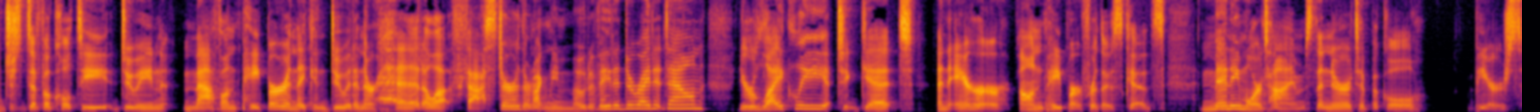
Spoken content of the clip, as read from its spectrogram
just difficulty doing math on paper and they can do it in their head a lot faster, they're not going to be motivated to write it down, you're likely to get an error on paper for those kids many more times than neurotypical peers.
